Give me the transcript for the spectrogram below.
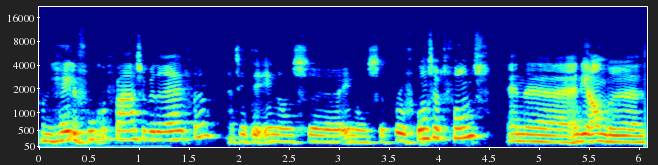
van die hele vroege fase bedrijven. Die zitten in ons, uh, in ons Proof Concept Fonds. En, uh, en die andere,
